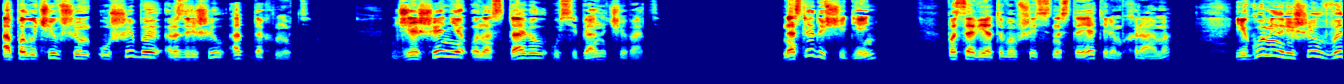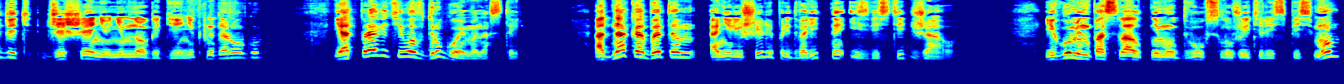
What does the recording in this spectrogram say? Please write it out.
а получившим ушибы разрешил отдохнуть. Джешения он оставил у себя ночевать. На следующий день, посоветовавшись с настоятелем храма, игумен решил выдать Джешению немного денег на дорогу и отправить его в другой монастырь. Однако об этом они решили предварительно известить Джао. Игумен послал к нему двух служителей с письмом,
